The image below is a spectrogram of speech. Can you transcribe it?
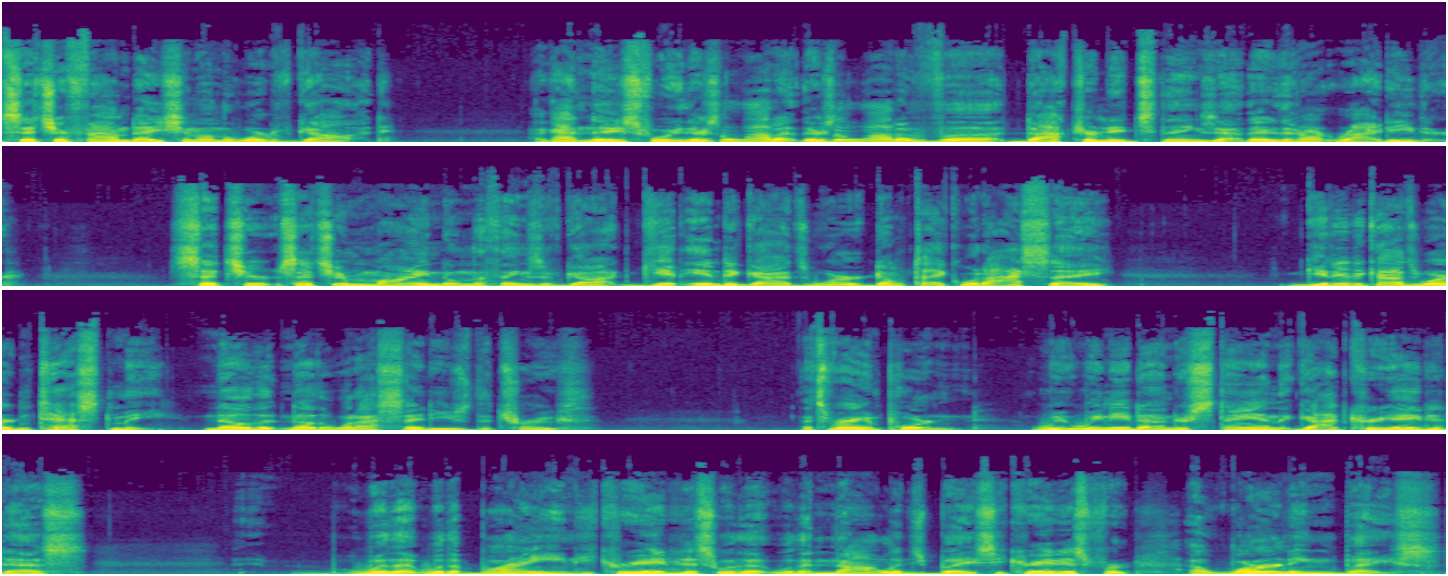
set your foundation on the Word of God. I got news for you. There's a lot of there's a lot of uh, doctrinage things out there that aren't right either. Set your set your mind on the things of God. Get into God's word. Don't take what I say. Get into God's word and test me. Know that know that what I say to you is the truth. That's very important. We we need to understand that God created us with a with a brain. He created us with a with a knowledge base. He created us for a learning base.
